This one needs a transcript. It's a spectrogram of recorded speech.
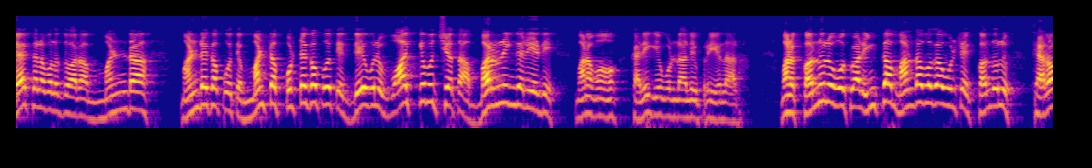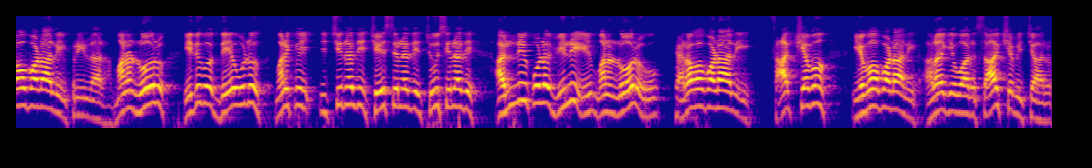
లేఖనముల ద్వారా మండ మండకపోతే మంట పుట్టకపోతే దేవుని వాక్యము చేత బర్నింగ్ అనేది మనము కలిగి ఉండాలి ప్రియులారా. మన కన్నులు ఒకవేళ ఇంకా మందముగా ఉంటే కన్నులు తెరవబడాలి ప్రియులారా. మన నోరు ఇదిగో దేవుడు మనకి ఇచ్చినది చేసినది చూసినది అన్నీ కూడా విని మన నోరు తెరవబడాలి సాక్ష్యము ఇవ్వబడాలి. అలాగే వారు సాక్ష్యం ఇచ్చారు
